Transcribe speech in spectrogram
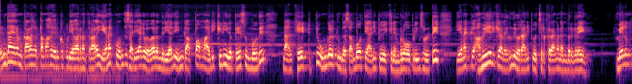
ரெண்டாயிரம் காலகட்டமாக இருக்கக்கூடிய காரணத்தினால எனக்கு வந்து சரியாக விவரம் தெரியாது. எங்கள் அப்பா அம்மா அடிக்கடி இதை பேசும்போது நான் கேட்டுட்டு உங்களுக்கு இந்த இந்த சம்பவத்தை அனுப்பி வைக்கிறேன் ப்ரோ அப்படின்னு சொல்லிட்டு எனக்கு அமெரிக்காவிலிருந்து இவர் அனுப்பி வச்சிருக்கிறாங்க நண்பர்களே. மேலும்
